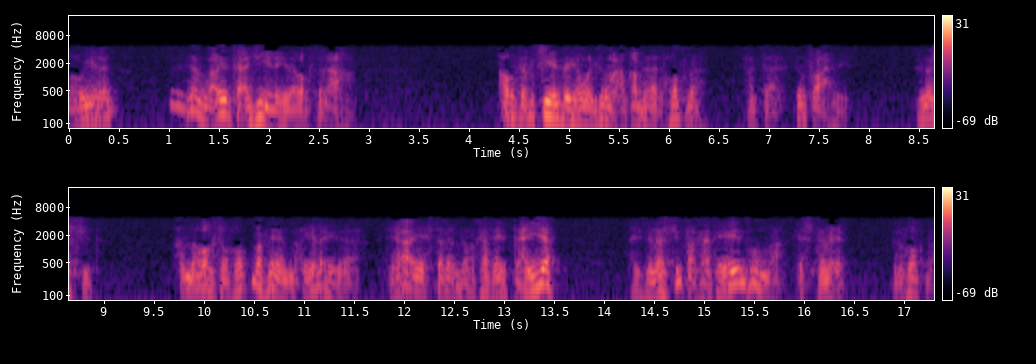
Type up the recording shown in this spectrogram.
طويلا ينبغي تأجيله إلى وقت آخر. أو تبكير به يوم الجمعة قبل الخطبة حتى يطرح في المسجد. أما وقت الخطبة فينبغي له إذا جاء يشتغل بركعتي التحية تحية المسجد ركعتين ثم يستمع للخطبة.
